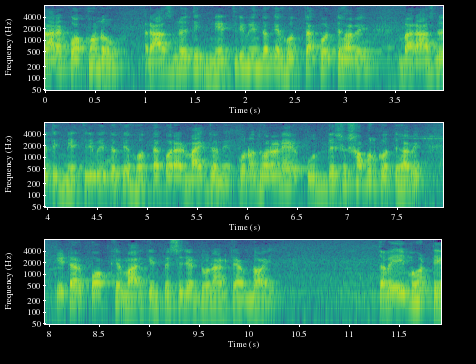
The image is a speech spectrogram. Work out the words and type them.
তারা কখনো রাজনৈতিক নেতৃবৃন্দকে হত্যা করতে হবে বা রাজনৈতিক নেতৃবৃন্দকে হত্যা করার মাধ্যমে কোনো ধরনের উদ্দেশ্য সফল করতে হবে, এটার পক্ষে মার্কিন প্রেসিডেন্ট ডোনাল্ড ট্রাম্প নয়। তবে এই মুহূর্তে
